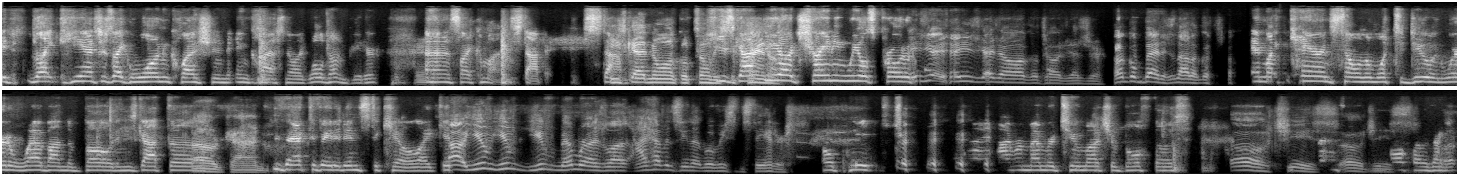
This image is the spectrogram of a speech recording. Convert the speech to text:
it's like he answers like one question in class and they're like, well done, Peter. And it's like, come on, stop it. Stop. He's got no Uncle Tony. He's got the uh, training wheels protocol, He's got, he's got no Uncle Tony. That's true. Uncle Ben is not Uncle Tony. and like Karen's telling him what to do and where to web on the boat, and he's got the Oh God. you've activated insta kill. Like, it, Wow, you've you've you've memorized a lot. I haven't seen that movie since theaters. oh, Pete, I, I remember too much of both those. Oh jeez. Oh jeez. Both those. I- Well,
